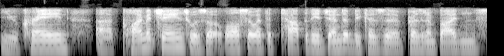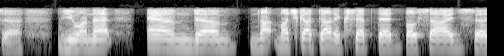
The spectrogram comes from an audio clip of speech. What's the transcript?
Ukraine. Uh, climate change was uh, also at the top of the agenda because of President Biden's uh, view on that. And um, not much got done except that both sides uh,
